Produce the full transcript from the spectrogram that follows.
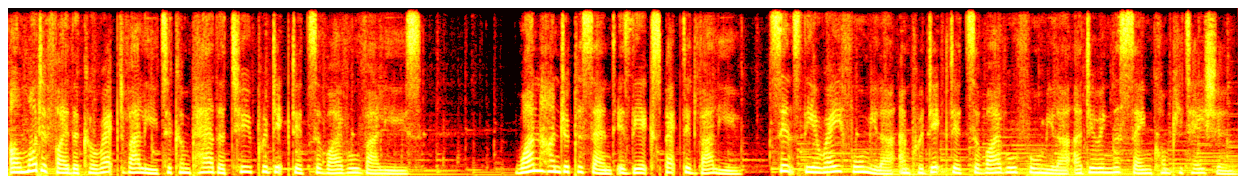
I'll modify the correct value to compare the two predicted survival values. 100% is the expected value, since the array formula and predicted survival formula are doing the same computation.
